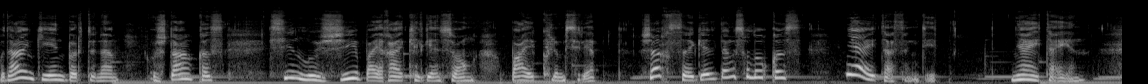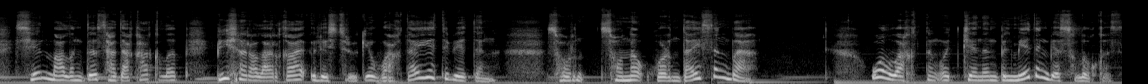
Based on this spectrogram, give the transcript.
Одан кейін бір түні ұждан қыз син лужи байға келген соң бай күлімсіреп жақсы келдің сұлу қыз не айтасың? дейді. Не айтайын сен малыңды садақа қылып бейшараларға үлестіруге уағда етіп едің. Соны орындайсың ба? Ол уақыттың өткенін білмедің бе сұлу қыз?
